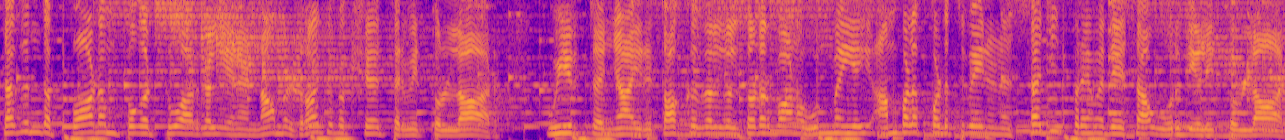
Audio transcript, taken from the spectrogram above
தகுந்த பாடம் புகட்டுவார்கள் என நாமல் ராஜபக்ஷ தெரிவித்துள்ளார். உயிர்த்த ஞாயிறு தாக்குதல்கள் தொடர்பான உண்மையை அம்பலப்படுத்துவேன் என சஜித் பிரேமதேசா உறுதியளித்துள்ளார்.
